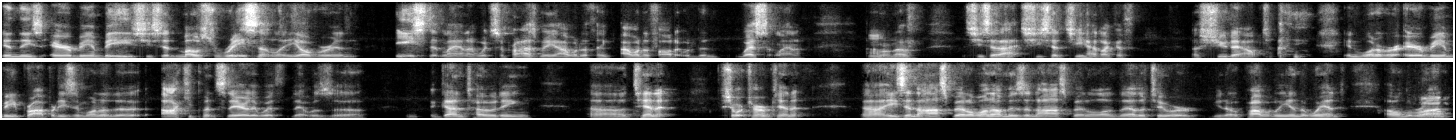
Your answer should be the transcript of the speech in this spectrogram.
in these Airbnbs. She said, most recently over in East Atlanta, which surprised me. I would have think I would have thought it would have been West Atlanta. I don't know. She said I she said she had like a a shootout in one of her Airbnb properties, and one of the occupants there that with that was uh, a gun toting uh, tenant, short term tenant. Uh, he's in the hospital. One of them is in the hospital, and the other two are, you know, probably in the wind, on the run, Wow.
